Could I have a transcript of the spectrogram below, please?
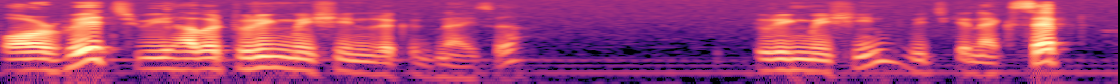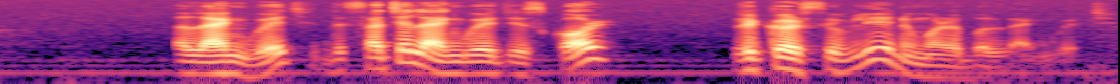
for which we have a Turing machine recognizer, Turing machine which can accept a language, the, such a language is called recursively enumerable language.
